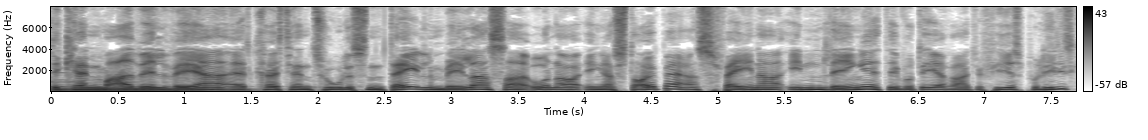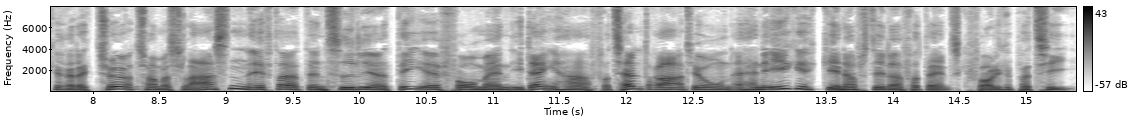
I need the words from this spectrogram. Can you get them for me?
Det kan meget vel være, at Christian Thulesen Dahl melder sig under Inger Støjbergs faner inden længe. Det vurderer Radio 4's politiske redaktør Thomas Larsen, efter at den tidligere DF-formand i dag har fortalt radioen, at han ikke genopstiller for Dansk Folkeparti.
